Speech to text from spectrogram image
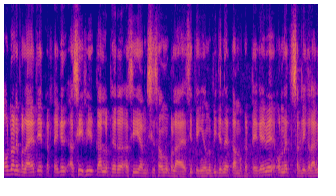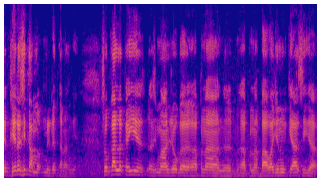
ਉਹਨਾਂ ਨੇ ਬੁਲਾਇਆ ਤੇ ਇਹ ਕੱਟੇ ਗਏ। ਅਸੀਂ ਵੀ ਕੱਲ ਫਿਰ ਅਸੀਂ ਐਮਸੀ ਸਾਹਿਬ ਨੂੰ ਬੁਲਾਇਆ ਸੀ ਕਈਆਂ ਨੂੰ ਵੀ ਜਿਹਨੇ ਕੰਮ ਕੱਟੇ ਗਏ ਵੇ ਉਹਨਾਂ ਦੀ ਤਸੱਲੀ ਕਰਾ ਕੇ ਫਿਰ ਅਸੀਂ ਕੰਮ ਮੀਟਿੰਗ ਕਰਾਂਗੇ। ਸੋ ਕੱਲ ਕਈ ਅਸੀਂ ਮਾਨਯੋਗ ਆਪਣਾ ਆਪਣਾ ਬਾਵਾ ਜੀ ਨੂੰ ਵੀ ਕਿਹਾ ਸੀਗਾ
